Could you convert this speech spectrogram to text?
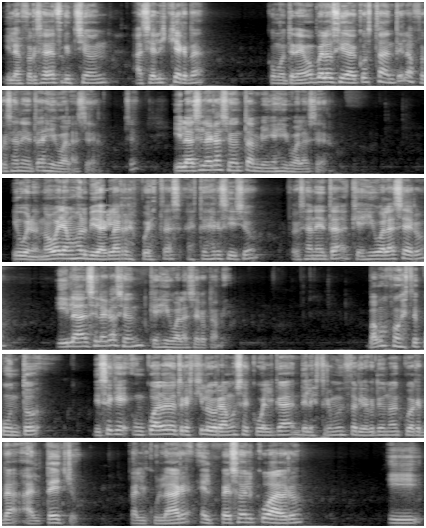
y la fuerza de fricción hacia la izquierda, como tenemos velocidad constante, la fuerza neta es igual a cero. Y la aceleración también es igual a cero. Y bueno, no vayamos a olvidar las respuestas a este ejercicio. Fuerza neta que es igual a cero y la aceleración que es igual a cero también. Vamos con este punto. Dice que un cuadro de 3 kilogramos se cuelga del extremo inferior de una cuerda al techo. Calcular el peso del cuadro y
